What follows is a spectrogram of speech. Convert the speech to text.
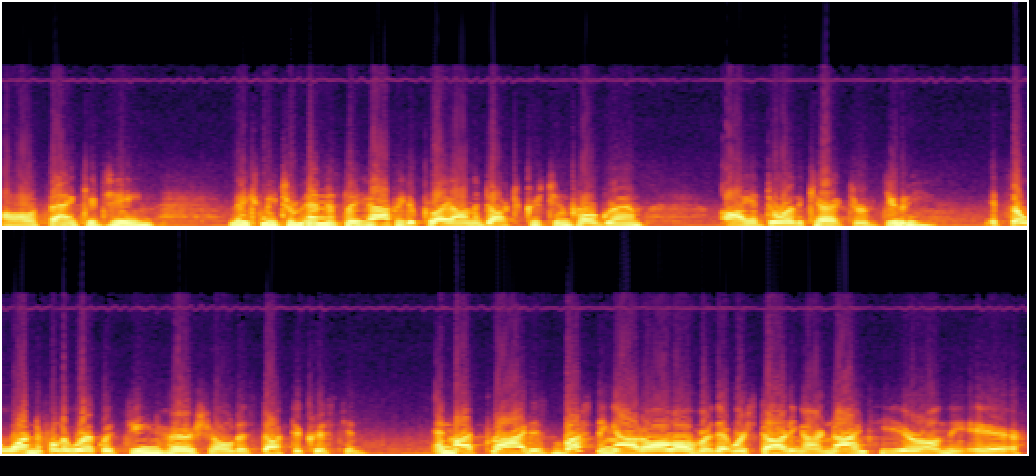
Oh, thank you, Jean. Makes me tremendously happy to play on the Dr. Christian program. I adore the character of Judy. It's so wonderful to work with Jean Hersholt as Dr. Christian. And my pride is busting out all over that we're starting our ninth year on the air.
